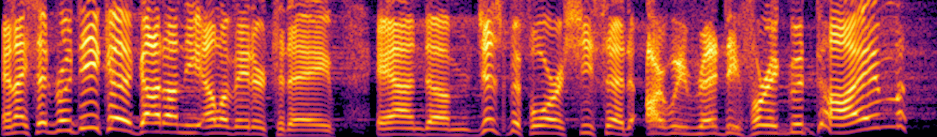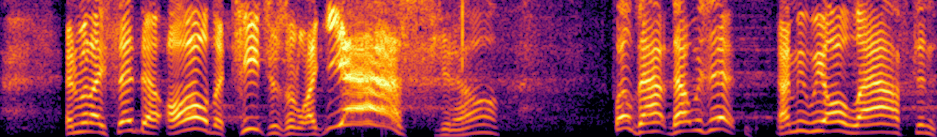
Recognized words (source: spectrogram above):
And I said, Rodica got on the elevator today. And um, just before she said, Are we ready for a good time? And when I said that, all the teachers are like, yes, you know. Well, that, that was it. I mean, we all laughed, and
